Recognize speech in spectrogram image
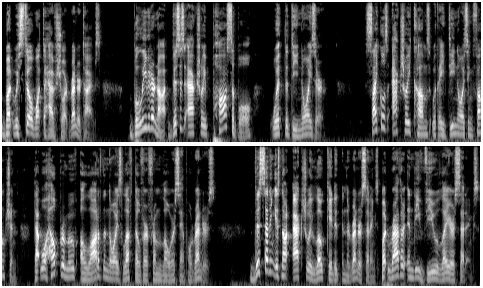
but we still want to have short render times. Believe it or not, this is actually possible with the denoiser. Cycles actually comes with a denoising function that will help remove a lot of the noise left over from lower sample renders. This setting is not actually located in the render settings, but rather in the view layer settings.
